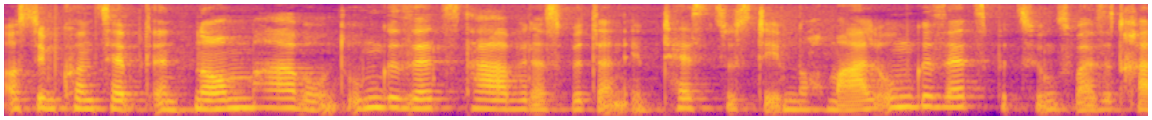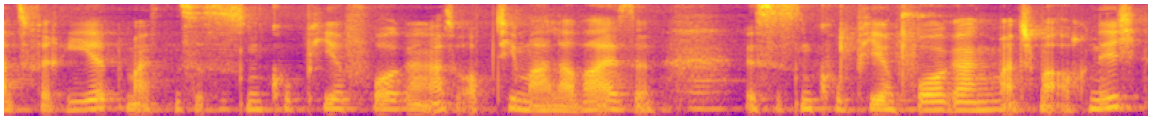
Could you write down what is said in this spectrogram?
aus dem Konzept entnommen habe und umgesetzt habe, das wird dann im Testsystem nochmal umgesetzt beziehungsweise transferiert. Meistens ist es ein Kopiervorgang, also optimalerweise ist es ein Kopiervorgang, manchmal auch nicht.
